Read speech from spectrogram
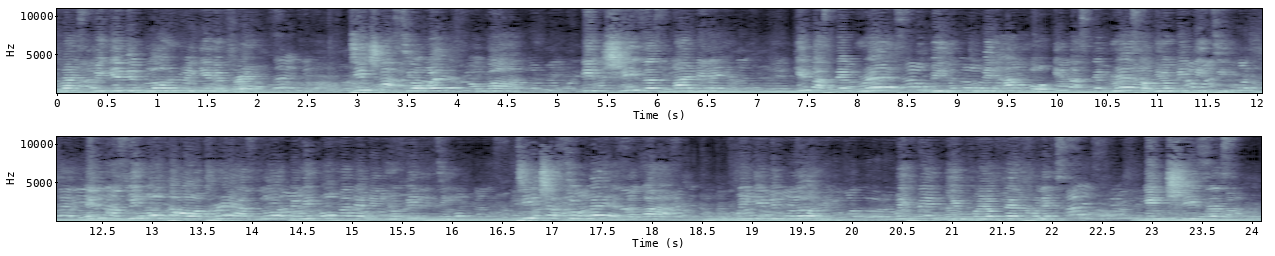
Christ, we give you glory, we give you praise. Teach us your ways, oh God. In Jesus' mighty name. Give us the grace to be, to be humble. Give us the grace of humility. Even as we offer our prayers, Lord, may we offer them in humility. Teach us your ways, oh God. We give you glory. We thank you for your faithfulness. In Jesus'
